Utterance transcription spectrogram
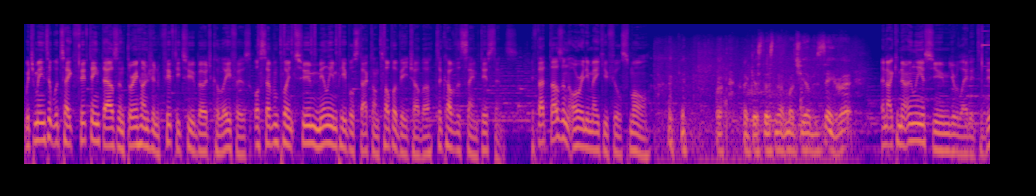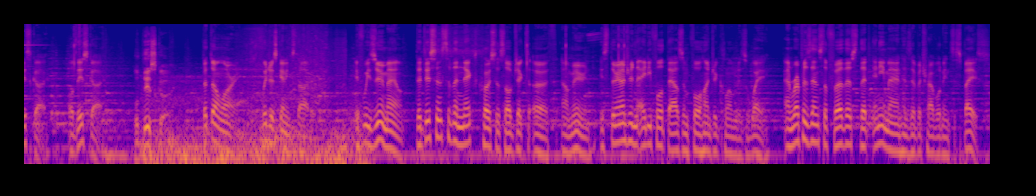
which means it would take 15,352 Burj Khalifas or 7.2 million people stacked on top of each other to cover the same distance. If that doesn't already make you feel small, Well, I guess that's not much you ever seen, right? then I can only assume you're related to this guy, or this guy. or this guy. But don't worry, we're just getting started. If we zoom out, the distance to the next closest object to Earth, our moon, is 384,400 kilometers away, and represents the furthest that any man has ever traveled into space.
